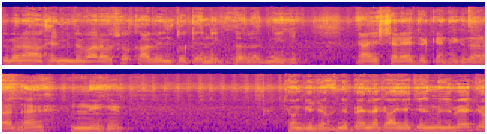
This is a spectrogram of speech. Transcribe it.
دوبارہ آخر میں دوبارہ اس کو قابل تو کہنے کی ضرورت نہیں ہے۔ یا اس طرح تو کہنے کی ضرورت ہے، نہیں ہے۔ کیونکہ جو نے پہلے کہا، یہ چیز مجھے بیچو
